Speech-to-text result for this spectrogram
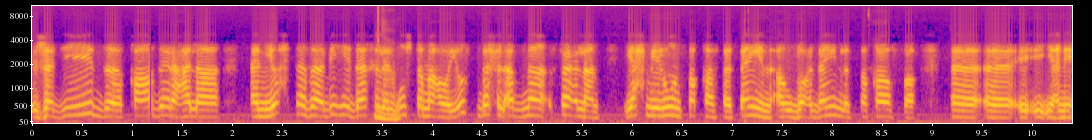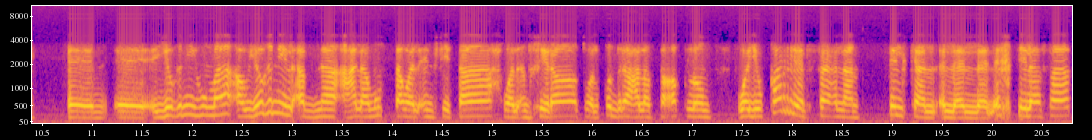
جديد قادر على أن يحتذى به داخل نعم. المجتمع ويصبح الأبناء فعلا يحملون ثقافتين أو بعدين للثقافة آه، يعني يغنيهما أو يغني الأبناء على مستوى الانفتاح والانخراط والقدرة على التأقلم ويقرب فعلا تلك الاختلافات.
